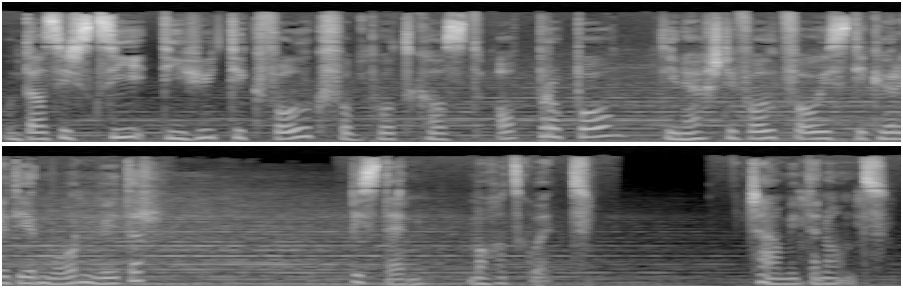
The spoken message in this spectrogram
Und das war die heutige Folge vom Podcast «Apropos». Die nächste Folge von uns, die hören ihr morgen wieder. Bis dann, macht's gut. Ciao miteinander.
